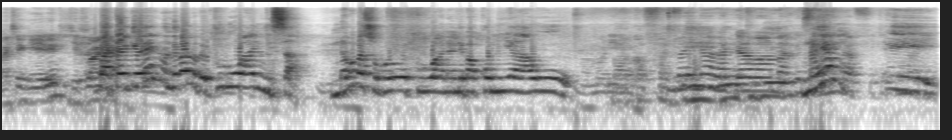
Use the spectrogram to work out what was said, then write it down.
bategeere nti kitwala bategeere nno ne bano betulwanyisa nabo basobola okulwana ne bakomyawo. Naye gaffe Eh,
